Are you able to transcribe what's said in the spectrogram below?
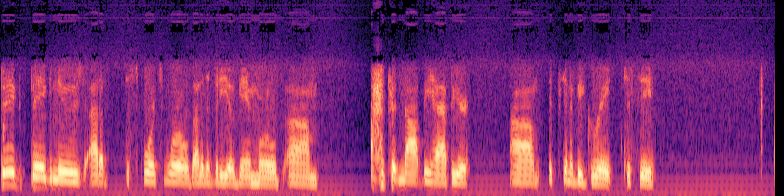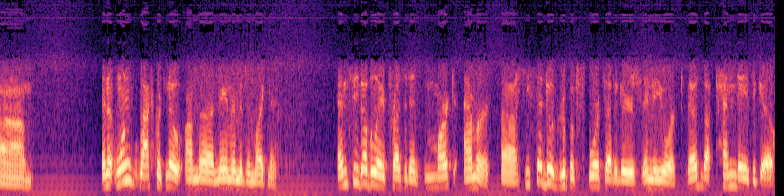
big, big news out of the sports world, out of the video game world. Um, I could not be happier. Um, it's going to be great to see. Um, and one last quick note on the name, image, and likeness. NCAA President Mark Emmert, uh, he said to a group of sports editors in New York, that was about 10 days ago,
